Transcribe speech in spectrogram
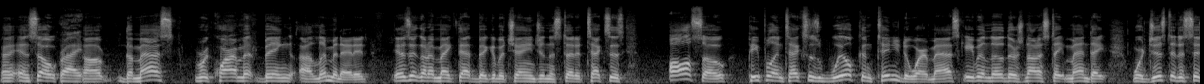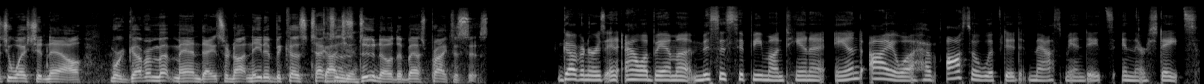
And so right. uh, the mask requirement being eliminated isn't going to make that big of a change in the state of Texas. Also, people in Texas will continue to wear masks, even though there's not a state mandate. We're just in a situation now where government mandates are not needed because Texans gotcha. do know the best practices. Governors in Alabama, Mississippi, Montana, and Iowa have also lifted mask mandates in their states.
